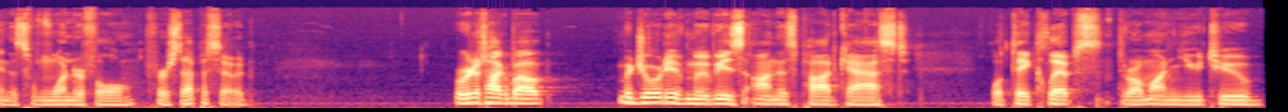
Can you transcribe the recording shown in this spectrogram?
in this wonderful first episode. We're going to talk about majority of movies on this podcast. We'll take clips, throw them on YouTube.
